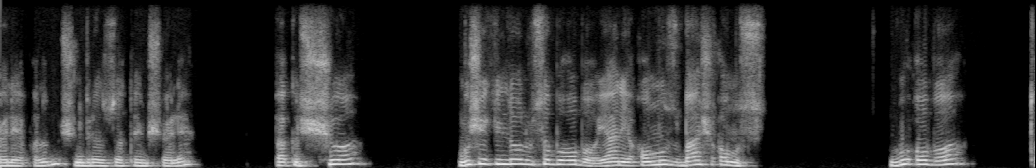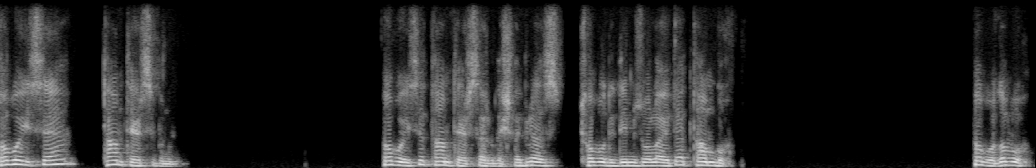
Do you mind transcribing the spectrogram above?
şöyle yapalım. Şunu biraz uzatayım şöyle. Bakın şu bu şekilde olursa bu obo. Yani omuz baş omuz. Bu obo tobo ise tam tersi bunun. Tobo ise tam tersi arkadaşlar. Biraz tobo dediğimiz olay da tam bu. Tobo da bu.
